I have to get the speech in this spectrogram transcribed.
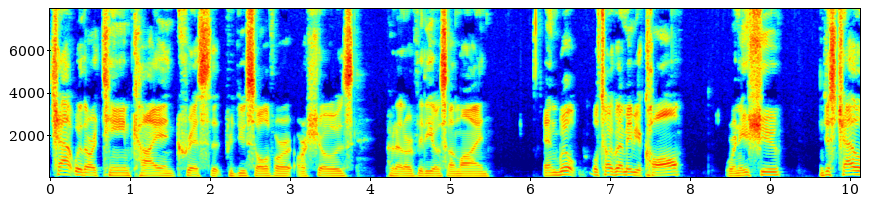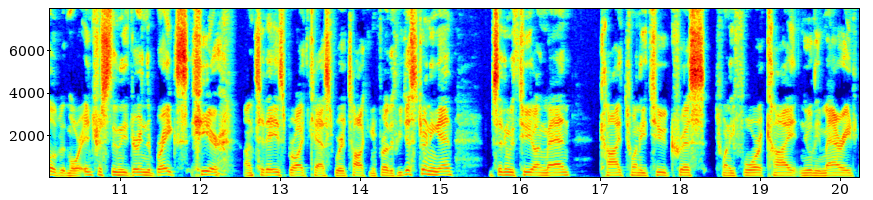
chat with our team, Kai and Chris, that produce all of our, our shows, put out our videos online, and we'll we'll talk about maybe a call or an issue. And just chat a little bit more. Interestingly, during the breaks here on today's broadcast, we're talking further. If you're just tuning in, I'm sitting with two young men, Kai, 22, Chris, 24. Kai, newly married,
